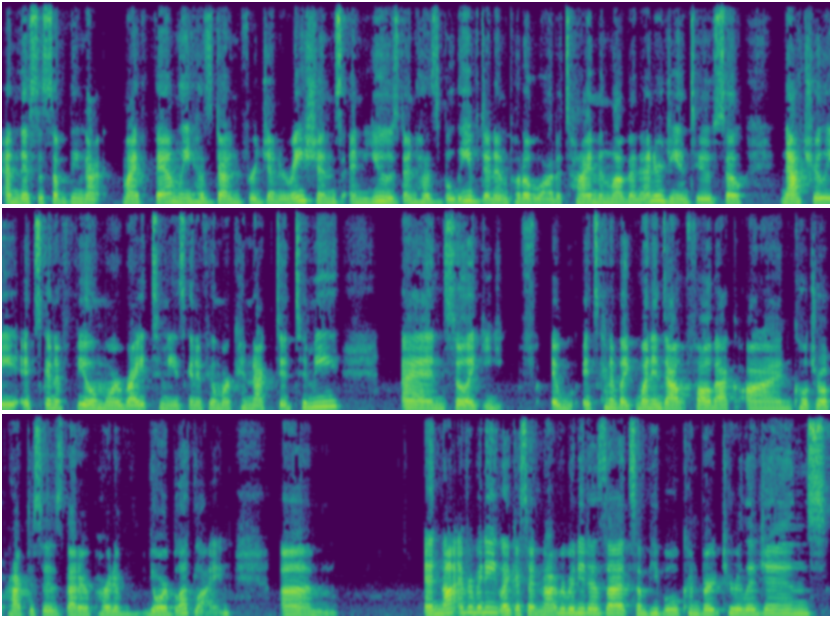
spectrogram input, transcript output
And this is something that my family has done for generations and used and has believed in and put a lot of time and love and energy into. So naturally, it's going to feel more right to me. It's going to feel more connected to me. And so, like, it, it's kind of like when in doubt, fall back on cultural practices that are part of your bloodline. Um, and not everybody like i said not everybody does that some people convert to religions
